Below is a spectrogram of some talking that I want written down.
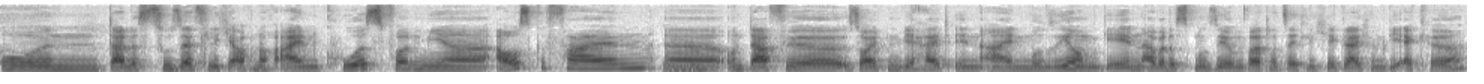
Und dann ist zusätzlich auch noch ein Kurs von mir ausgefallen. Äh, und dafür sollten wir halt in ein Museum gehen. Aber das Museum war tatsächlich hier gleich um die Ecke.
